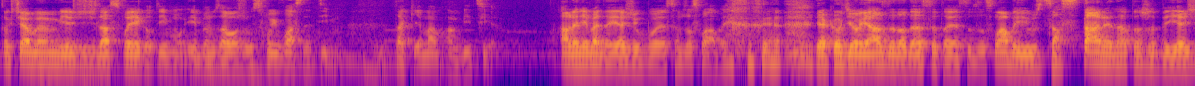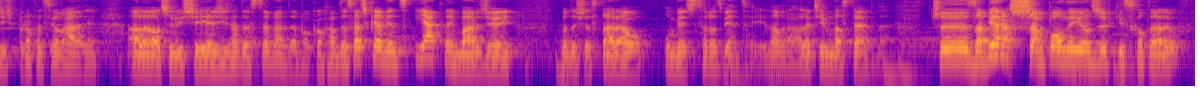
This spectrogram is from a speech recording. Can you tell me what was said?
to chciałbym jeździć dla swojego teamu i bym założył swój własny team. Takie mam ambicje. ale nie będę jeździł, bo jestem za słaby. Jak chodzi o jazdę na desce, to jestem za słaby i już za stary na to, żeby jeździć profesjonalnie. Ale oczywiście jeździć na desce będę, bo kocham deseczkę, więc jak najbardziej będę się starał umieć coraz więcej. Dobra, lecimy następne. Czy zabierasz szampony i odżywki z hotelów?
